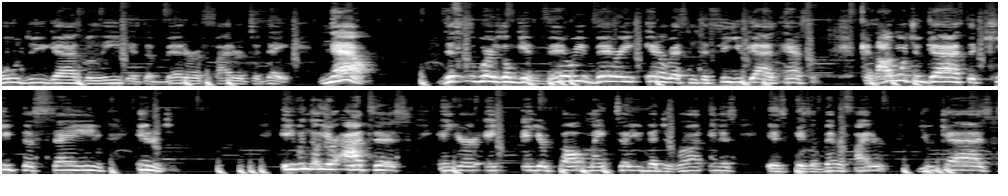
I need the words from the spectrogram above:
Who do you guys believe is the better fighter today? Now, this is where it's gonna get very, very interesting to see you guys answer. Because I want you guys to keep the same energy even though your eye test and your and, and your thought might tell you that Jaron Ennis is is a better fighter, you guys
